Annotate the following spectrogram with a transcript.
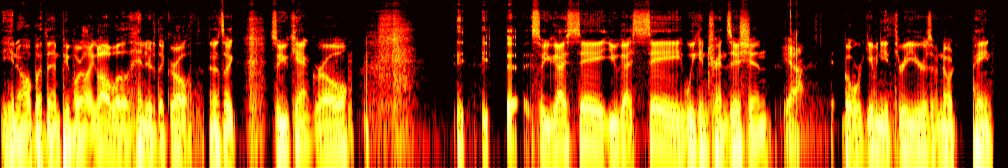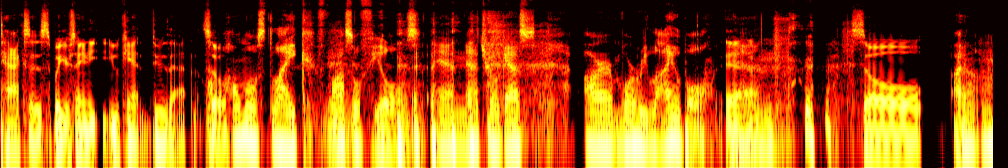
you know, but then people are like, oh, well, it hindered the growth. And it's like, so you can't grow. So you guys say you guys say we can transition, Yeah. but we're giving you three years of no paying taxes, but you're saying you can't do that. So almost like fossil fuels and natural gas are more reliable. Yeah. And, So I uh,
